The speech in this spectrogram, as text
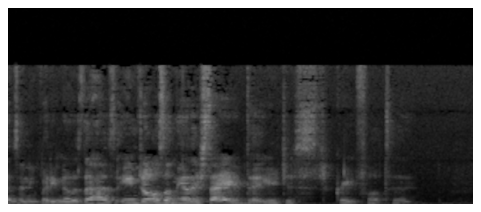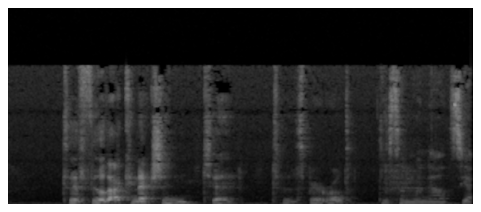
as anybody knows that has angels on the other side, that you're just grateful to to feel that connection to to the spirit world to someone else, yeah,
